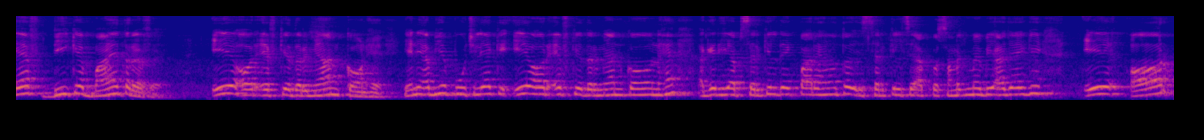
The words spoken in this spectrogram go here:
एफ़ डी के बाएँ तरफ़ है। ए और एफ़ के दरमियान कौन है? यानी अब ये पूछ लिया कि ए और एफ़ के दरमियान कौन है। अगर ये आप सर्किल देख पा रहे हो तो इस सर्किल से आपको समझ में भी आ जाएगी। ए और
